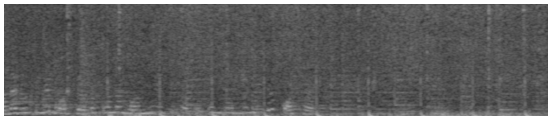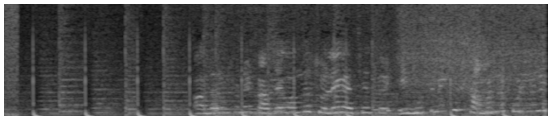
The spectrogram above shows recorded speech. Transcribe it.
আদা রসুনের যতক্ষণ না বন্ধ হচ্ছে ততক্ষণ পর্যন্ত কষাবো। আদা রসুনের কাঁচা গন্ধ চলে গেছে, তো এই মুহূর্তে আমি একটু সামান্য পরিমাণে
